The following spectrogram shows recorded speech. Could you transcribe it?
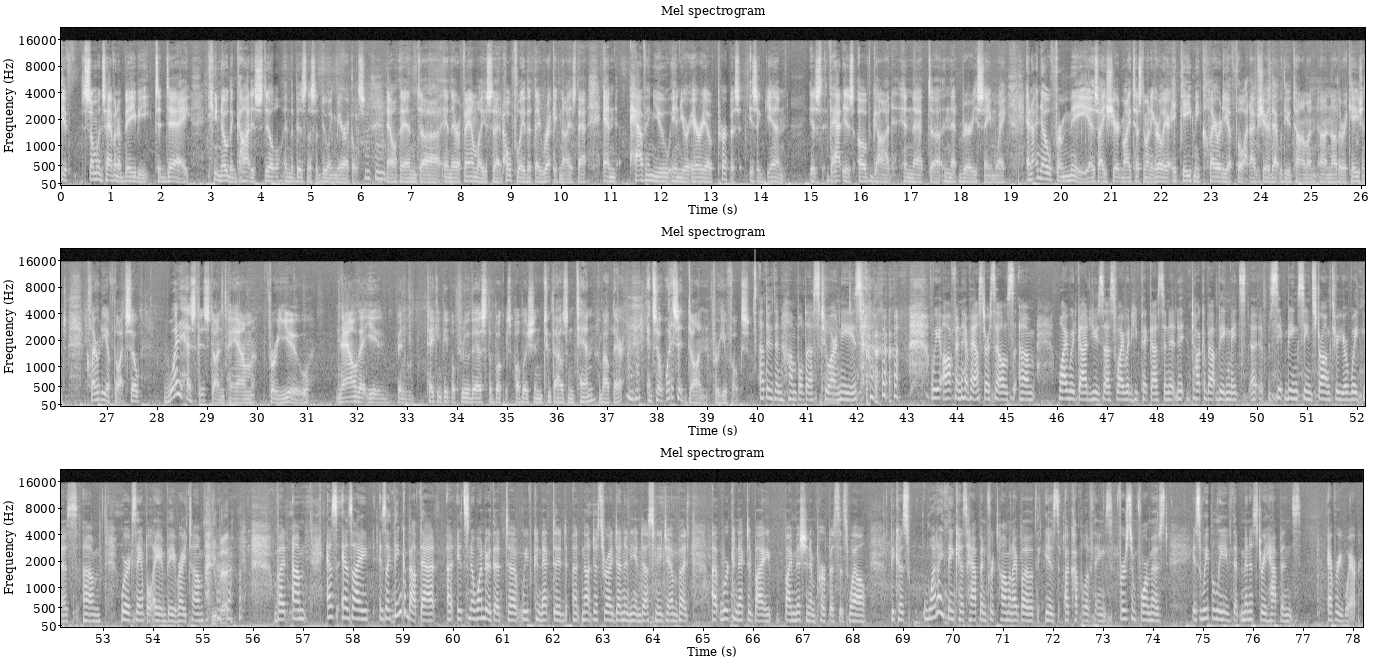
if someone's having a baby today, you know that God is still in the business of doing miracles. You know, and uh, and there are families that hopefully that they recognize that, and having you in your area of purpose is again is that is of God in that uh, in that very same way. And I know for me, as I shared my testimony earlier, it gave me clarity of thought. I've shared that with you, Tom, on, on other occasions. Clarity of thought. So, what has this done, Pam, for you? Now that you've been taking people through this, the book was published in 2010, about there. And so, what has it done for you folks? other than humbled us to our knees, we often have asked ourselves, um, why would God use us? Why would He pick us? And it, it- talk about being made, uh, see, being seen strong through your weakness. Um, we're example A and B, right, Tom? You bet. But um, as as I as I think about that, uh, it's no wonder that uh, we've connected uh, not just through identity and destiny, Jim, but uh, we're connected by by mission and purpose as well. Because what I think has happened for Tom and I both is a couple of things. First and foremost, is we believe that ministry happens everywhere.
